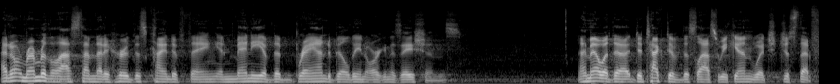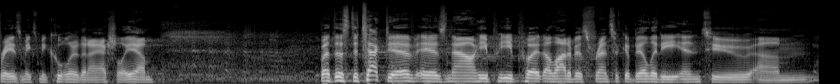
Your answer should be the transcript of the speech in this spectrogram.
I don't remember the last time that I heard this kind of thing in many of the brand building organizations. I met with a detective this last weekend, which just that phrase makes me cooler than I actually am. But this detective is now, he, he put a lot of his forensic ability into um,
